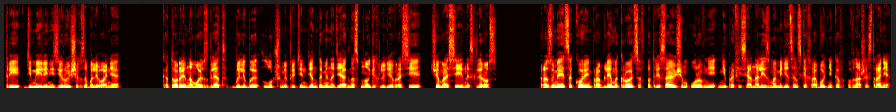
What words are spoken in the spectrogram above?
три демиелинизирующих заболевания, которые, на мой взгляд, были бы лучшими претендентами на диагноз многих людей в России, чем рассеянный склероз. Разумеется, корень проблемы кроется в потрясающем уровне непрофессионализма медицинских работников в нашей стране.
